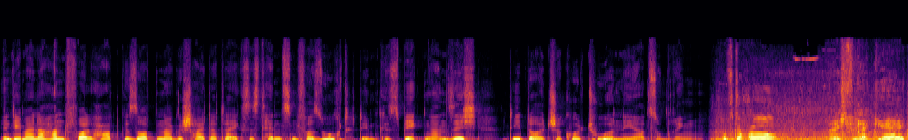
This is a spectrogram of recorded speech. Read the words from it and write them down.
indem eine Handvoll hartgesottener, gescheiterter Existenzen versucht, dem Kisbeken an sich die deutsche Kultur näher zu bringen. Reicht wieder Geld?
